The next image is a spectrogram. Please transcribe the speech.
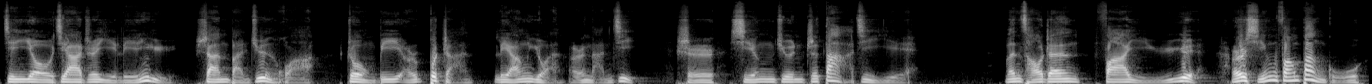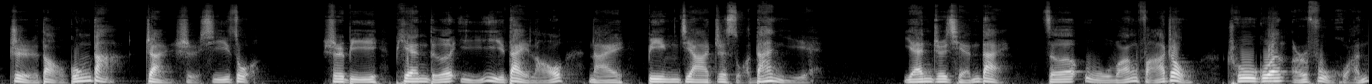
今又加之以淋雨，山坂峻滑，重逼而不斩，粮远而难继，使行军之大计也。闻曹真发以逾越，而行方半古，治道功大，战事稀作，是彼偏得以逸待劳，乃。兵家之所惮也。言之前代，则武王伐纣，出关而复还；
